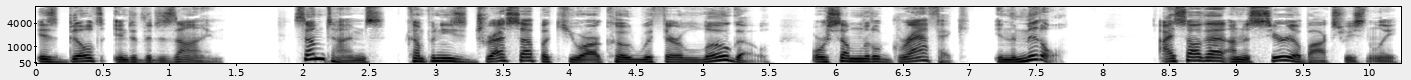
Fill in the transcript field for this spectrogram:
is built into the design. Sometimes companies dress up a QR code with their logo or some little graphic in the middle. I saw that on a cereal box recently.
